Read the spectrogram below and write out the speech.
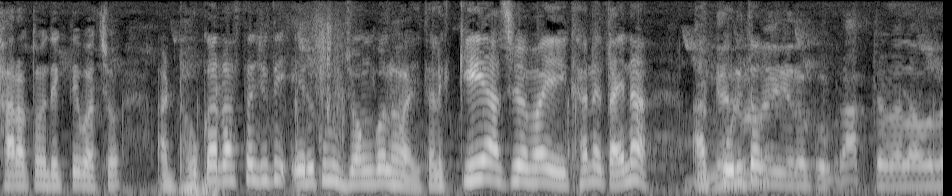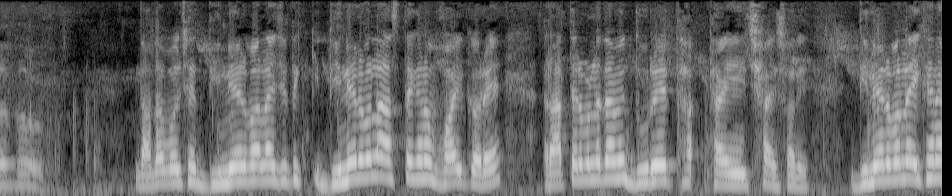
খারাপ তোমরা দেখতে পাচ্ছ। আর ঢোকার রাস্তায় যদি এরকম জঙ্গল হয় তাহলে কে আসবে ভাই এখানে তাই না? আর পরিতপ এরকম রাত্রেবেলা হলে তো। দাদা বলছে দিনের বেলায় যদি দিনের বেলা আসতে এখানে ভয় করে রাতের বেলাতে আমি দূরে সরি দিনের বেলা এখানে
